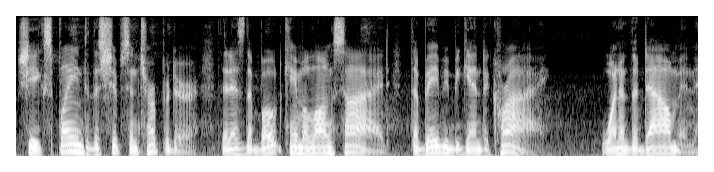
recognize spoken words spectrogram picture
she explained to the ship's interpreter that as the boat came alongside, the baby began to cry. One of the dhowmen,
